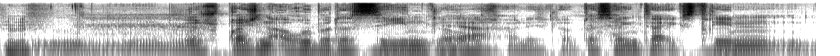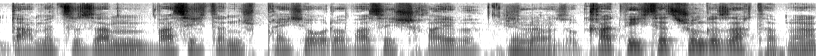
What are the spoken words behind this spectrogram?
Wir sprechen auch über das Sehen, glaube Ja. ich, weil ich glaube, das hängt ja extrem damit zusammen, was ich dann spreche oder was ich schreibe. Genau. So, also gerade wie ich es jetzt schon gesagt habe, ja,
